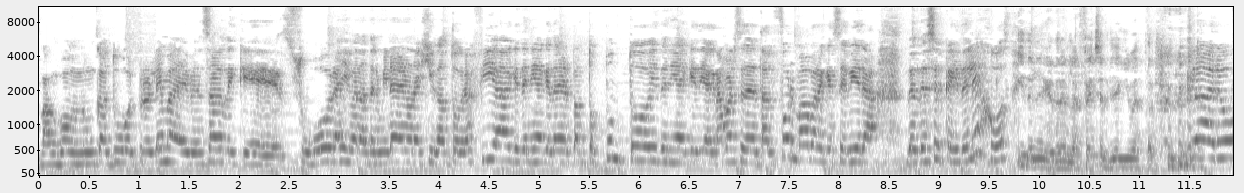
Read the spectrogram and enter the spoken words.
Van Gogh nunca tuvo el problema de pensar de que sus obras iban a terminar en una gigantografía, que tenía que tener tantos puntos y tenía que diagramarse de tal forma para que se viera desde cerca y de lejos. Y tenía que tener la fecha el día que iba a estar. Claro,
